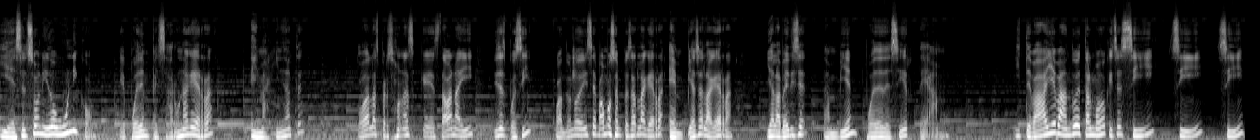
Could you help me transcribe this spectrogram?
Y es el sonido único que puede empezar una guerra. E imagínate, todas las personas que estaban ahí, dices, pues sí, cuando uno dice vamos a empezar la guerra, empieza la guerra. Y a la vez dice, también puede decir te amo. Y te va llevando de tal modo que dices sí, sí, sí,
